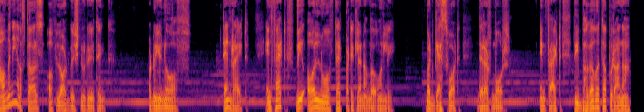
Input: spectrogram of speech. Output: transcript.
How many avatars of Lord Vishnu do you think? Or do you know of? 10, right? In fact, we all know of that particular number only. But guess what? There are more. In fact, the Bhagavata Purana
